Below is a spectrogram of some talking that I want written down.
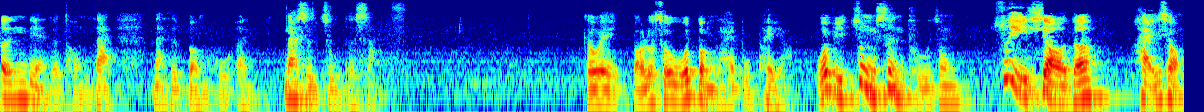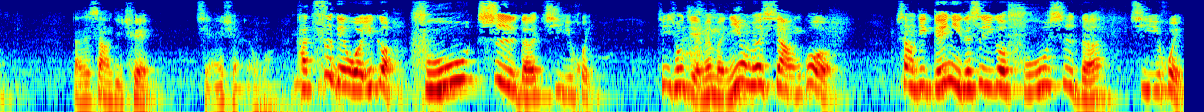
恩典的同在，那是本乎恩，那是主的赏赐。各位，保罗说：“我本来不配啊，我比众圣徒中最小的还小，但是上帝却。”拣选了我，他赐给我一个服侍的机会。弟兄姐妹们，你有没有想过，上帝给你的是一个服侍的机会？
